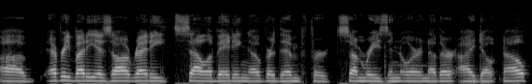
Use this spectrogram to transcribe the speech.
uh, everybody is already salivating over them for some reason or another. I don't know.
